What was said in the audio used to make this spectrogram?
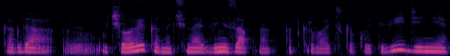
Когда э, у человека начинает внезапно открывается какое-то видение,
